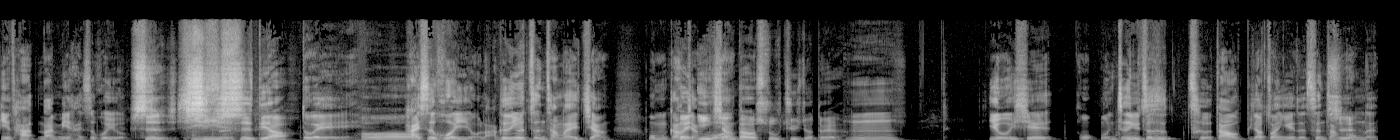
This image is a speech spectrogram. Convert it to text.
因为它难免还是会有是稀稀释释掉，对，哦，还是会有啦。可是因为正常来讲，我们刚会讲过影响到数据就对了，嗯，有一些我我至于这是扯到比较专业的肾脏功能，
